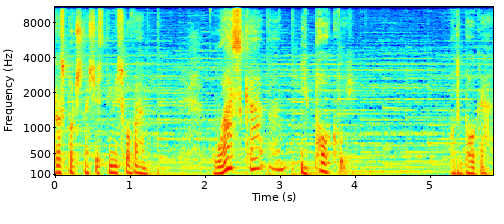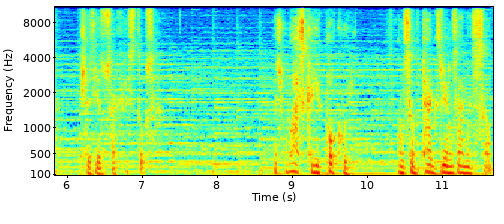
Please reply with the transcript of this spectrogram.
rozpoczyna się z tymi słowami. Łaska i pokój od Boga przez Jezusa Chrystusa. Znaczy łaska i pokój, one są tak związane z sobą.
